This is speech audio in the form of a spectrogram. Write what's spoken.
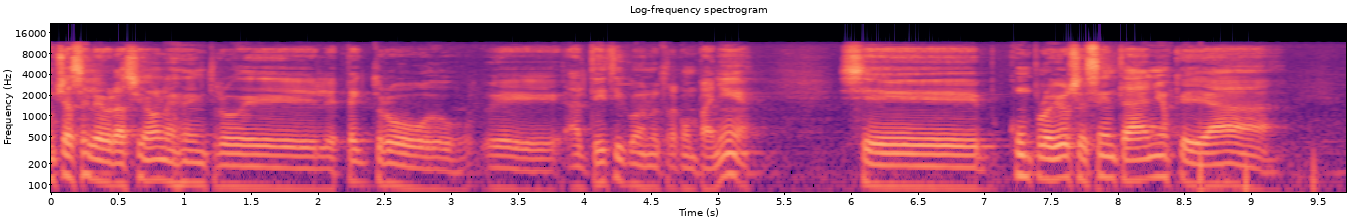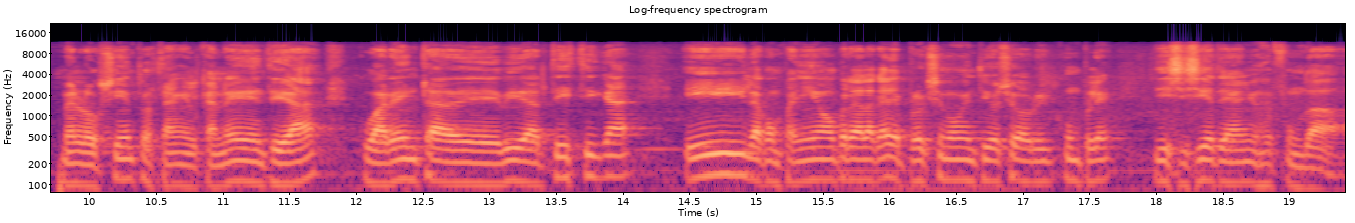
muchas celebraciones dentro del espectro eh, artístico de nuestra compañía. Se cumplo yo 60 años que ya me lo siento hasta en el carnet de identidad, 40 de vida artística y la compañía Ópera de la Calle el próximo 28 de abril cumple 17 años de fundada.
